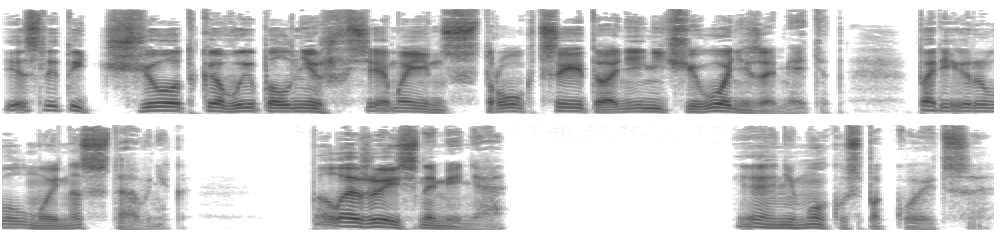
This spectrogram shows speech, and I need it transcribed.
Если ты четко выполнишь все мои инструкции, то они ничего не заметят, — парировал мой наставник. Положись на меня. Я не мог успокоиться.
